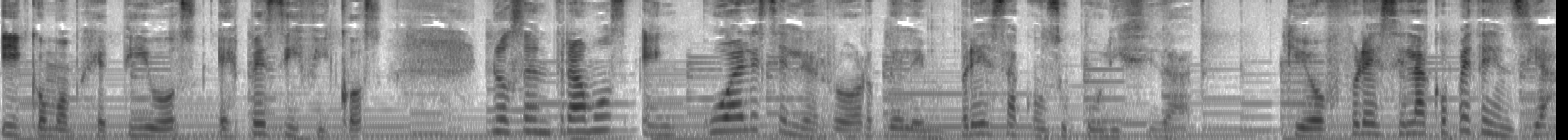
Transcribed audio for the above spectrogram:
Y como objetivos específicos, nos centramos en cuál es el error de la empresa con su publicidad, que ofrece la competencia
